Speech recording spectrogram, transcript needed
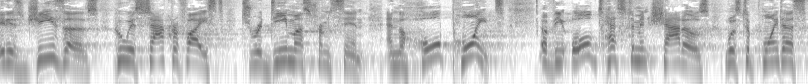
It is Jesus who is sacrificed to redeem us from sin. And the whole point of the Old Testament shadows was to point us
